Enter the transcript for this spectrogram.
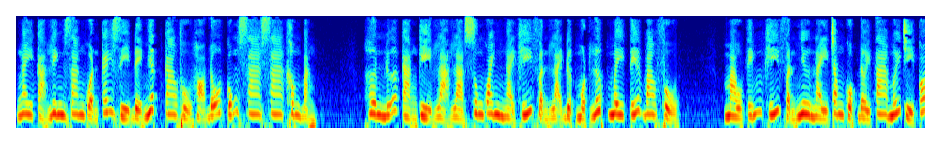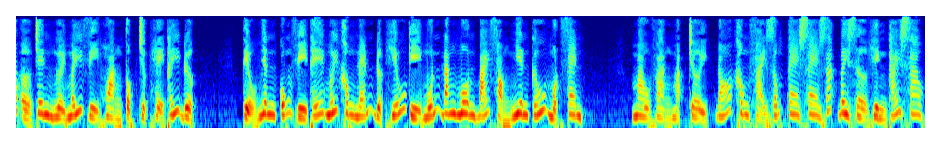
Ngay cả Linh Giang quận cái gì để nhất cao thủ họ đỗ cũng xa xa không bằng. Hơn nữa càng kỳ lạ là xung quanh ngài khí vận lại được một lớp mây tía bao phủ. Màu tím khí vận như này trong cuộc đời ta mới chỉ có ở trên người mấy vị hoàng tộc trực hệ thấy được. Tiểu nhân cũng vì thế mới không nén được hiếu kỳ muốn đăng môn bái phỏng nghiên cứu một phen. Màu vàng mặt trời, đó không phải giống te xe rác bây giờ hình thái sao.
